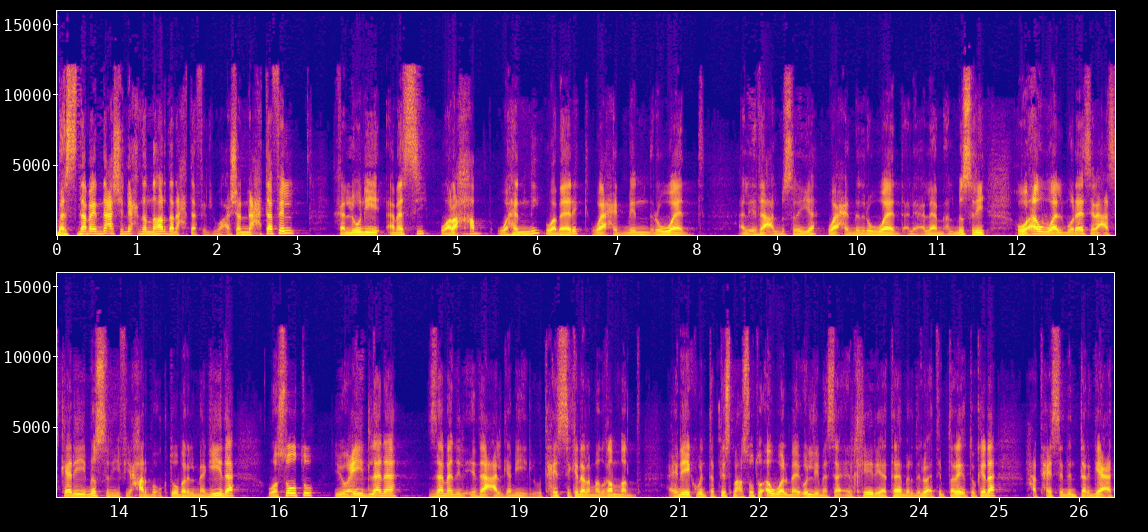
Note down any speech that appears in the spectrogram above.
بس ده ما يمنعش إن إحنا النهارده نحتفل. وعشان نحتفل خلوني أمسي وأرحب وهني وبارك واحد من رواد الإذاعة المصرية واحد من رواد الإعلام المصري. هو أول مراسل عسكري مصري في حرب أكتوبر المجيدة وصوته يعيد لنا زمن الإذاعة الجميل. وتحس كده لما تغمض عينيك وأنت بتسمع صوته أول ما يقول لي مساء الخير يا تامر دلوقتي بطريقته كده هتحس إن أنت رجعت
